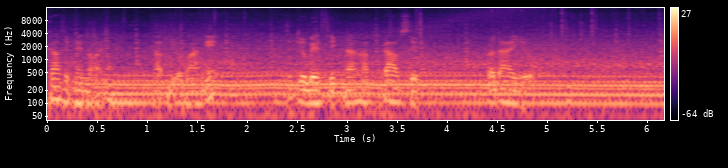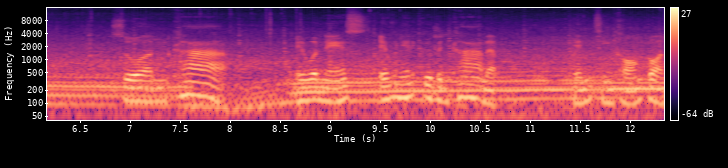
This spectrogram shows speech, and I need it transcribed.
90นิดหน่อยๆครับอยู่ประมาณนี้สกิลเบสิกนะครับ 90 ก็ได้อยู่ ส่วนค่าเอเวอร์เนสเอเวอร์เนสคือเป็นค่าแบบเห็นสิ่งของก่อน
